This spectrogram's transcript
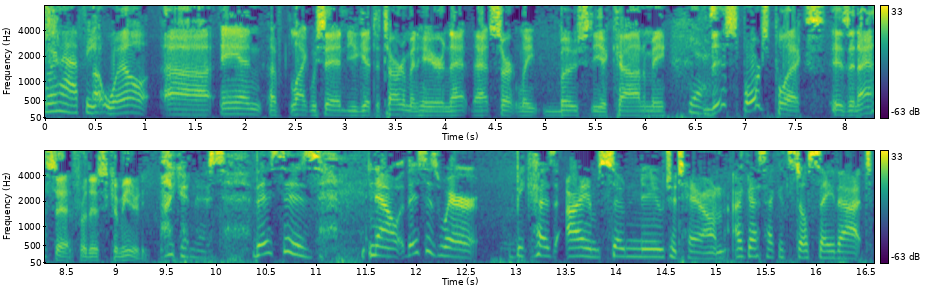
We're happy Uh, well, uh, and uh, like we said, you get the tournament here, and that, that certainly boosts the economy. Yes. This sportsplex is an asset for this community. My goodness. This is now this is where because I am so new to town, I guess I could still say that.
